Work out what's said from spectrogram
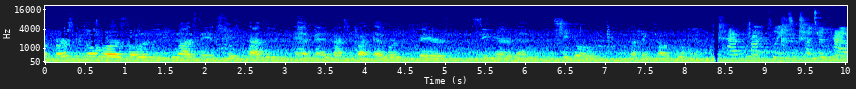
The first granola bar sold in the United States was patented and manufactured by Edward Bayer Sr. in Chico, I think, California. have approximately 600 calories.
